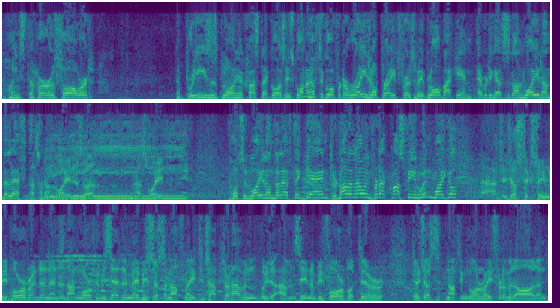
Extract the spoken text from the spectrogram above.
Points the hurl forward. The breeze is blowing across that goal, so he's going to have to go for the right upright to be blow back in. Everything else has gone wide on the left. That's And gone wide as well. That's wide. Puts it wide on the left again. They're not allowing for that crossfield wind, Michael. Uh, they're just extremely poor, Brendan, and there's not more can be said. And maybe it's just an off night the chaps are having. We haven't seen them before, but they're they're just nothing going right for them at all. And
